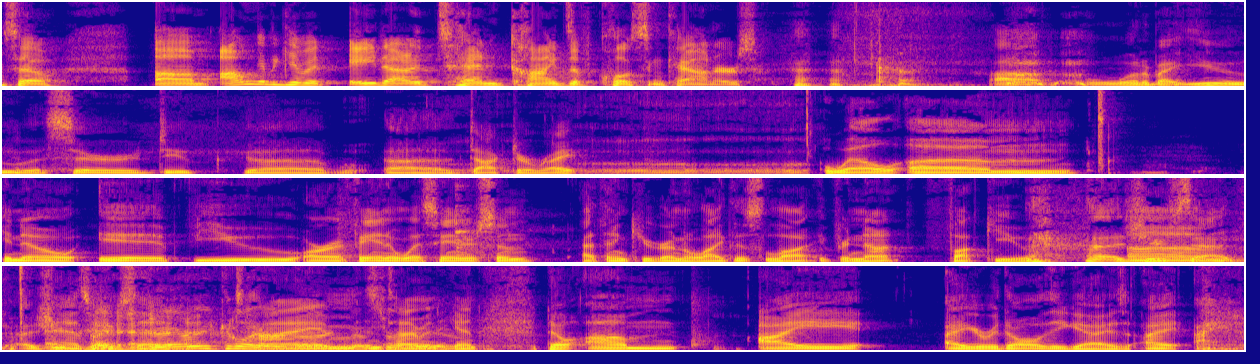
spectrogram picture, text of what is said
so, um, I'm gonna give it eight out of ten kinds of close encounters. Uh, what about you, Sir Duke, uh, uh, Doctor Wright? Well, um, you know, if you are a fan of Wes Anderson, I think you're going to like this a lot. If you're not, fuck you. As you've said, as you've as I've said very clear time and time and again. No, um, I I agree with all of you guys. I. I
